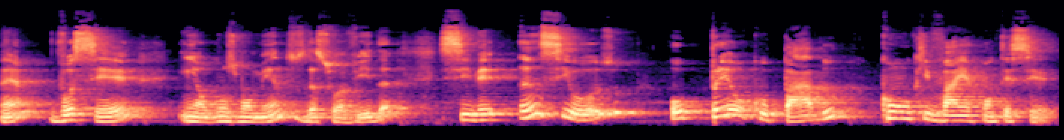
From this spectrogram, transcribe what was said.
né, você, em alguns momentos da sua vida, se vê ansioso ou preocupado com o que vai acontecer?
